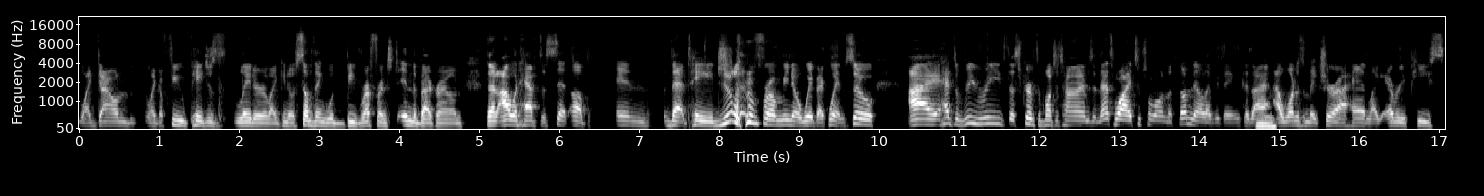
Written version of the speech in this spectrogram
like down like a few pages later, like you know, something would be referenced in the background that I would have to set up in that page from you know way back when. So I had to reread the script a bunch of times, and that's why I took so long to thumbnail everything because mm. I, I wanted to make sure I had like every piece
